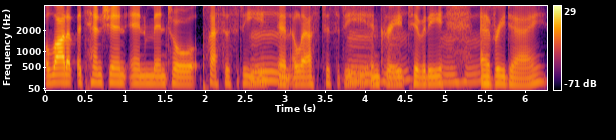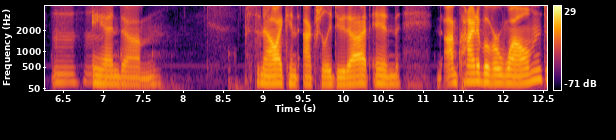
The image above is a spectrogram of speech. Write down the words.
a lot of attention and mental plasticity Mm. and elasticity and Mm-hmm. creativity every day. And um, so now I can actually do that. And I'm kind of overwhelmed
